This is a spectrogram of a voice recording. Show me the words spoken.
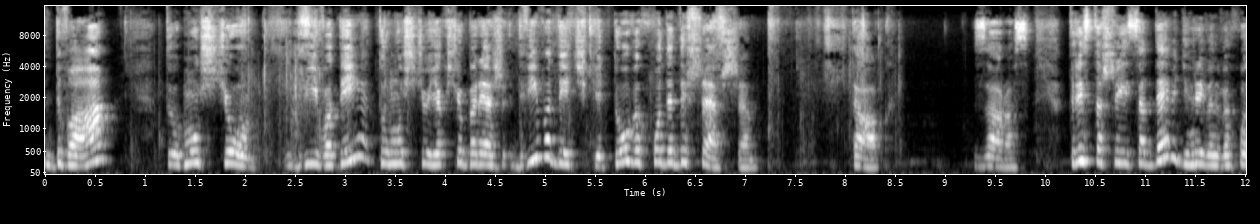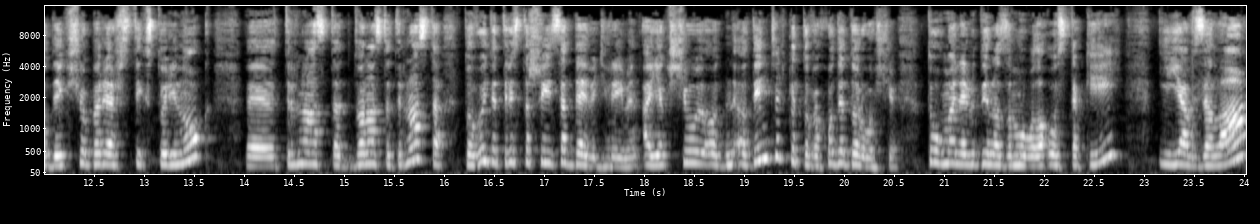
два. Тому що дві води, тому що якщо береш дві водички, то виходить дешевше. Так, зараз. 369 гривень виходить, якщо береш з тих сторінок. е, 13, 12, 13, то вийде 369 гривень. А якщо один, тільки, то виходить дорожче. То в мене людина замовила ось такий, і я взяла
